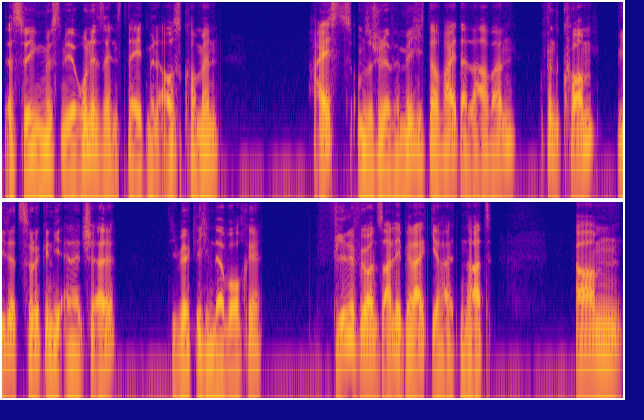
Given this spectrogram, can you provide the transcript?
deswegen müssen wir ohne sein Statement auskommen. Heißt, umso schöner für mich, ich darf weiter labern und komme wieder zurück in die NHL die wirklich in der Woche viel für uns alle bereitgehalten hat. Ähm,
